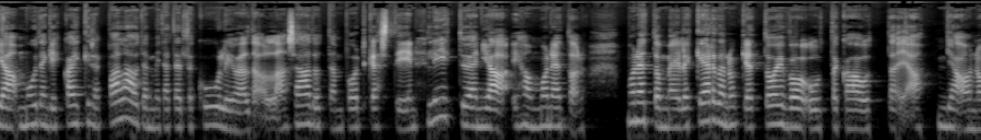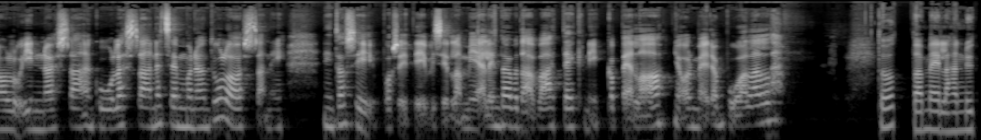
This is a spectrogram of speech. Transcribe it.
ja muutenkin kaikki se palaute, mitä teiltä kuulijoilta ollaan saatu tämän podcastiin liittyen ja ihan monet on, monet on meille kertonutkin, että toivoo uutta kautta ja, ja on ollut innoissaan kuullessaan, että semmoinen on tulossa, niin, niin tosi positiivisilla mielin. Toivotaan vaan, että tekniikka pelaa ja on meidän puolella. Totta. Meillähän nyt,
